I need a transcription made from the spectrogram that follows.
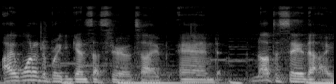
I wanted to break against that stereotype and not to say that I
